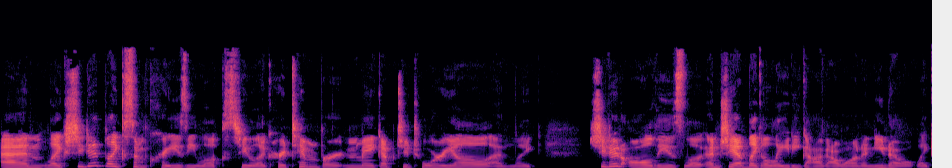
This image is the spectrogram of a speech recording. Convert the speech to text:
And like she did like some crazy looks too, like her Tim Burton makeup tutorial and like she did all these look and she had like a Lady Gaga one and you know like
